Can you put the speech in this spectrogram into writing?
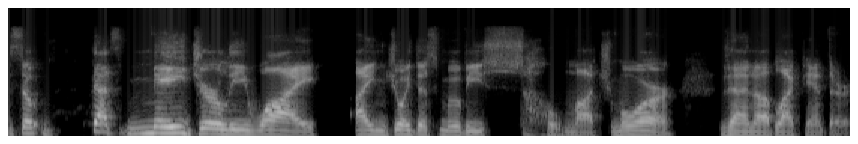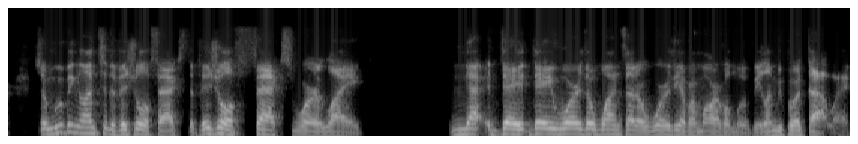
So that's majorly why I enjoyed this movie so much more than uh, Black Panther. So moving on to the visual effects, the visual effects were like they they were the ones that are worthy of a Marvel movie. Let me put it that way.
